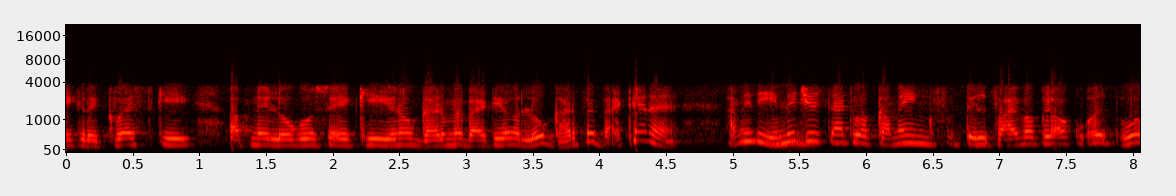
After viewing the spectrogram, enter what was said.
एक रिक्वेस्ट की अपने लोगों से कि यू नो घर में बैठिए और लोग घर पे बैठे रहे। I mean the images that were coming till five o'clock वो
